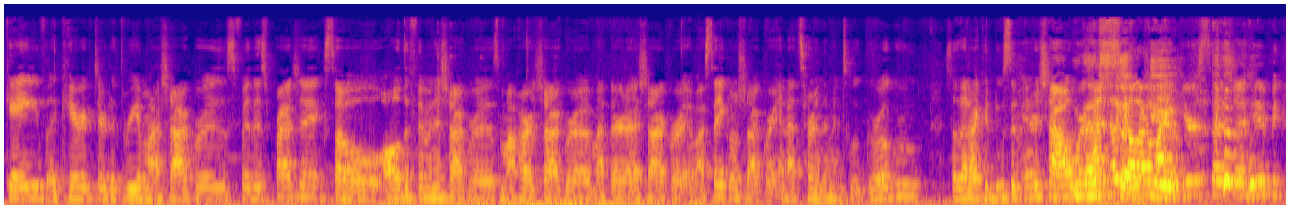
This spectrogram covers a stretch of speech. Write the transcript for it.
gave a character to three of my chakras for this project. So all the feminine chakras, my heart chakra, my third eye chakra, and my sacral chakra, and I turned them into a girl group so that I could do some inner child work. That's I know so y'all are cute. like, you're such a hippie.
